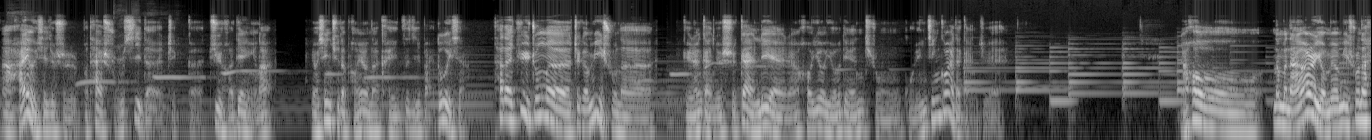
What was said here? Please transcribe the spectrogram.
啊，还有一些就是不太熟悉的这个剧和电影了。有兴趣的朋友呢，可以自己百度一下。他在剧中的这个秘书呢，给人感觉是干练，然后又有点这种古灵精怪的感觉。然后，那么男二有没有秘书呢？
